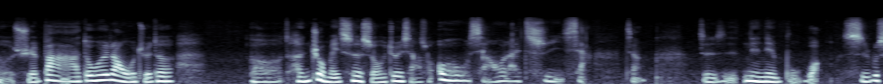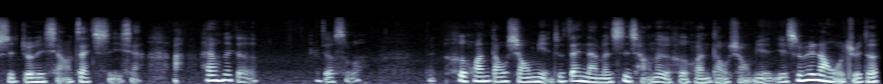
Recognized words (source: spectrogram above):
呃，学霸啊，都会让我觉得，呃，很久没吃的时候，就会想说，哦，想要来吃一下，这样就是念念不忘，时不时就会想要再吃一下啊。还有那个那叫什么？合欢刀削面，就在南门市场那个合欢刀削面，也是会让我觉得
